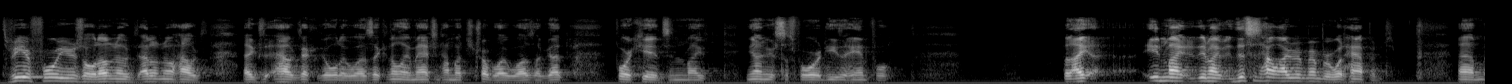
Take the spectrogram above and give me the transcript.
three or four years old, I don't know, I don't know how, how exactly old I was. I can only imagine how much trouble I was. I've got four kids, and my youngest is four, and he's a handful. But I, in my, in my, this is how I remember what happened. Um,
